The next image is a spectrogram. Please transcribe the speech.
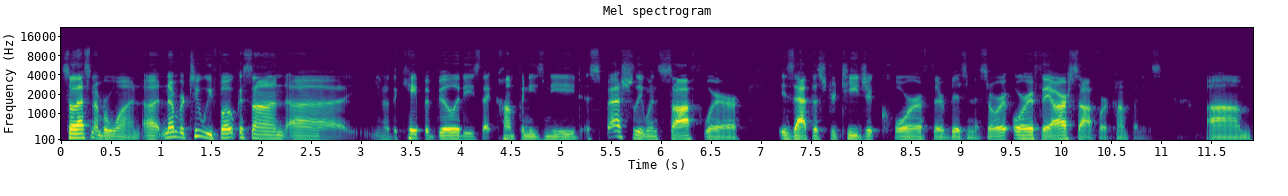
so that's number one. Uh, number two, we focus on uh, you know the capabilities that companies need, especially when software is at the strategic core of their business, or or if they are software companies. Um,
